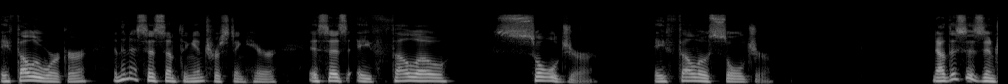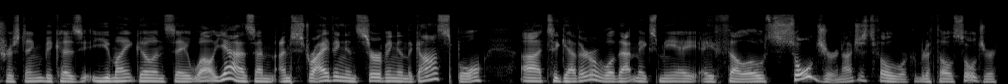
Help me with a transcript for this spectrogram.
a fellow worker, and then it says something interesting here. It says a fellow soldier, a fellow soldier. Now, this is interesting because you might go and say, well, yes, I'm, I'm striving and serving in the gospel uh, together. Well, that makes me a, a fellow soldier, not just a fellow worker, but a fellow soldier.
